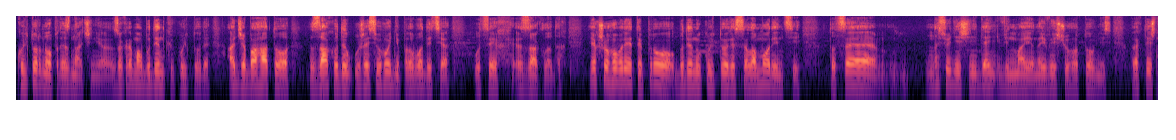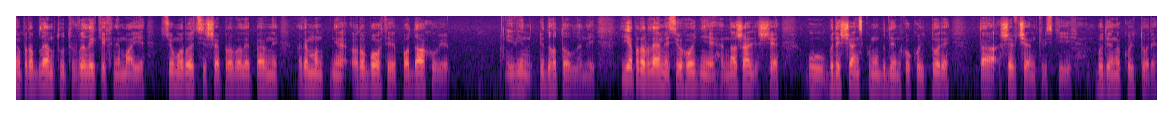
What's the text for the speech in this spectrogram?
культурного призначення, зокрема будинки культури, адже багато заходів уже сьогодні проводиться у цих закладах. Якщо говорити про будинок культури села Моринці, то це на сьогоднішній день він має найвищу готовність. Практично проблем тут великих немає. В цьому році ще провели певні ремонтні роботи по дахові. І він підготовлений. Є проблеми сьогодні, на жаль, ще у Берещанському будинку культури та Шевченківський будинок культури.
